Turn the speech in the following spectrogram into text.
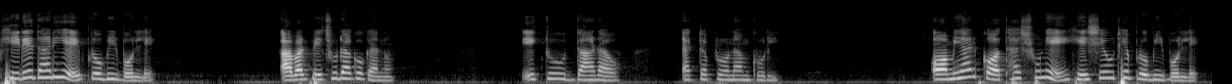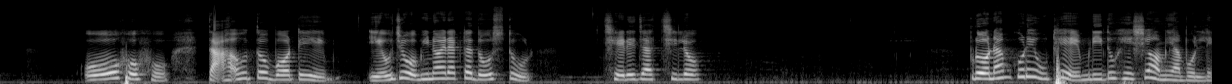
ফিরে দাঁড়িয়ে প্রবীর বললে, আবার পেছু ডাকো কেন? একটু দাঁড়াও, একটা প্রণাম করি। অমিয়ার কথা শুনে হেসে উঠে প্রবীর বললে ও হো হো তাও তো বটে। এও যে অভিনয়ের একটা দস্তুর। ছেড়ে যাচ্ছিল। প্রণাম করে উঠে মৃদু হেসে অমিয়া বললে,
